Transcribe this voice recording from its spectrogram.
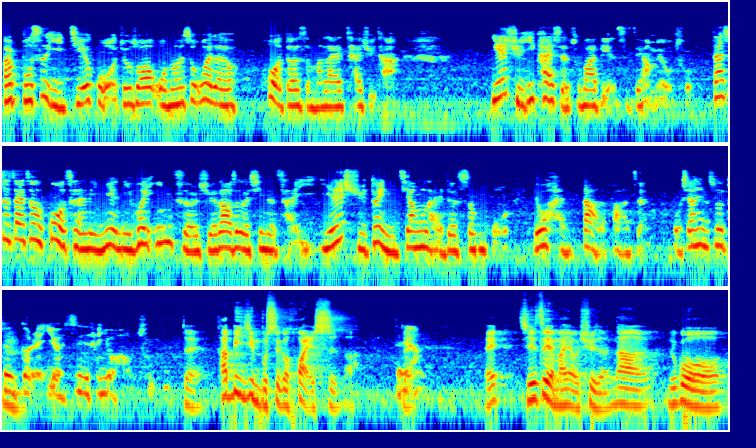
而不是以结果，就是说我们是为了获得什么来采取它。也许一开始的出发点是这样没有错，但是在这个过程里面，你会因此而学到这个新的才艺，也许对你将来的生活有很大的发展。我相信这对个人也是很有好处的。对，它毕竟不是个坏事嘛。对呀。哎，其实这也蛮有趣的。那如果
